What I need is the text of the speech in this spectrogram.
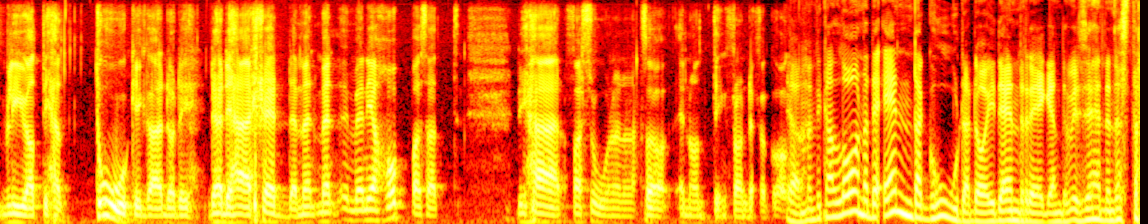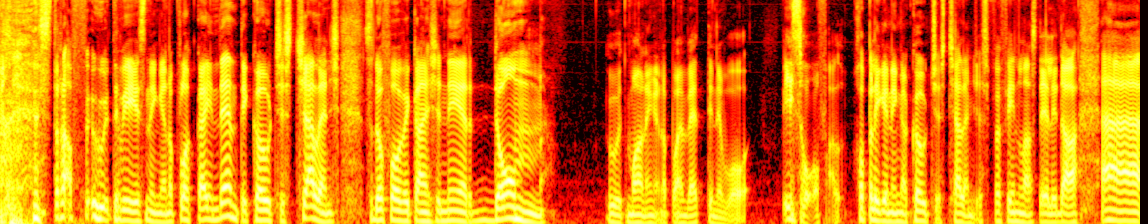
blir ju alltid helt tokiga då det, då det här skedde, men, men, men jag hoppas att de här fasonerna så är någonting från det förgångna. Ja, men vi kan låna det enda goda då i den regeln, det vill säga den där straff, straffutvisningen och plocka in den till coaches challenge, så då får vi kanske ner de utmaningarna på en vettig nivå i så fall. Hoppeligen inga coaches challenges för Finlands del idag. Eh,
